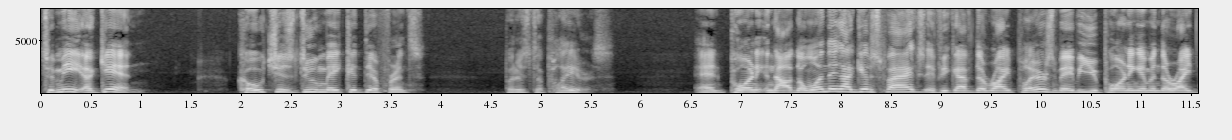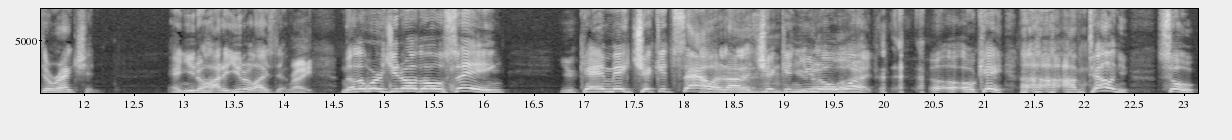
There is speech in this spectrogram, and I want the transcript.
to me, again, coaches do make a difference, but it's the players. And pointing now, the one thing I give Spags, if you got the right players, maybe you're pointing them in the right direction, and you know how to utilize them. Right. In other words, you know the old saying, You can't make chicken salad out of chicken, you, you, know, know what? uh, okay, I, am telling you. So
